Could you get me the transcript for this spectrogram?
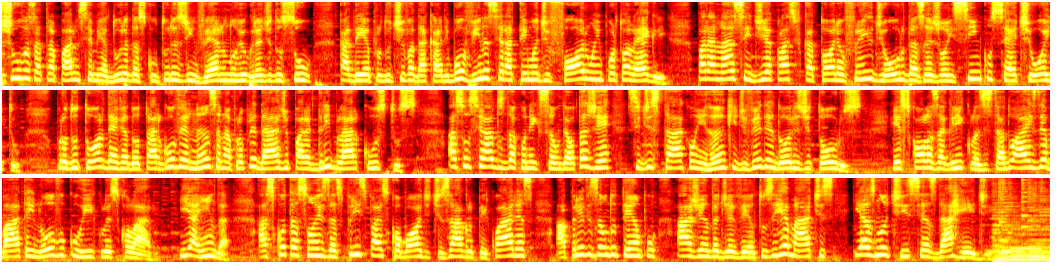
Chuvas atrapalham semeadura das culturas de inverno no Rio Grande do Sul. Cadeia produtiva da carne bovina será tema de fórum em Porto Alegre. Paraná cedia classificatória ao freio de ouro das regiões 5, 7 e 8. Produtor deve adotar governança na propriedade para driblar custos. Associados da Conexão Delta G se destacam em ranking de vendedores de touros. Escolas agrícolas estaduais debatem novo currículo escolar. E ainda, as cotações das principais commodities agropecuárias, a previsão do tempo, a agenda de eventos e remates e as notícias da rede. O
